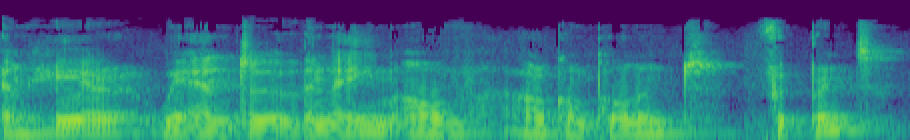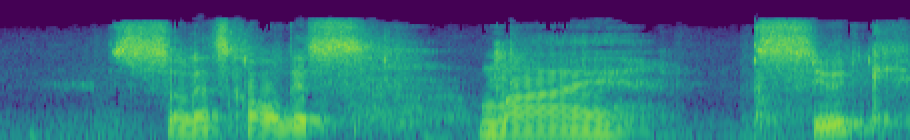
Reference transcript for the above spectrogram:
and here we enter the name of our component footprint. So let's call this my SOIC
